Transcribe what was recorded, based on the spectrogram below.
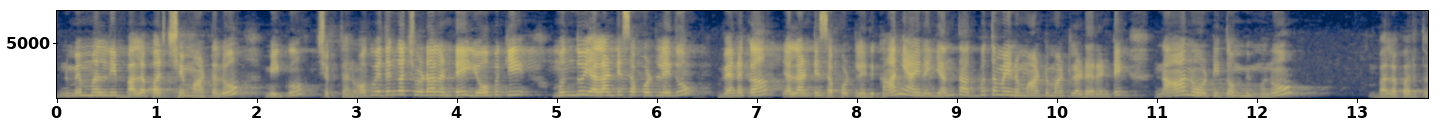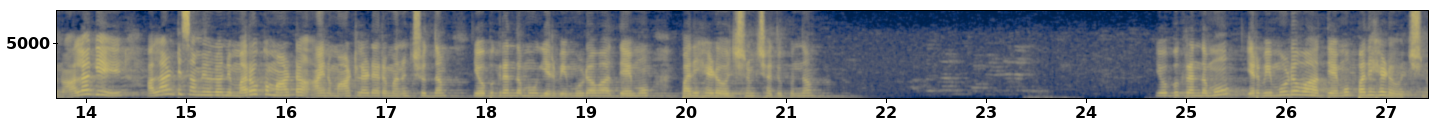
మిమ్మల్ని బలపరిచే మాటలు మీకు చెప్తాను. ఒక విధంగా చూడాలంటే యోబుకి ముందు ఎలాంటి సపోర్ట్ లేదు వెనక ఎలాంటి సపోర్ట్ లేదు. కానీ ఆయన ఎంత అద్భుతమైన మాట మాట్లాడారంటే నా నోటితో మిమ్మను బలపరుతును. అలాగే అలాంటి సమయంలోనే మరొక మాట ఆయన మాట్లాడారు. మనం చూద్దాం. యోబు గ్రంథము ఇరవై మూడవ అధ్యాయము పదిహేడవ వచనం చదువుకుందాం. యోబు గ్రంథము ఇరవై మూడవ అధ్యాయము పదిహేడవ వచ్చిన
